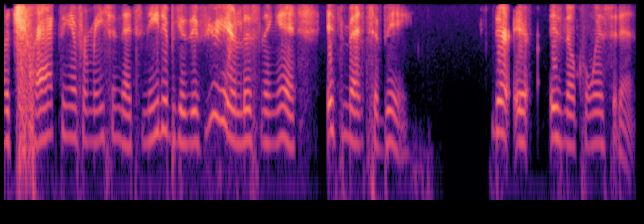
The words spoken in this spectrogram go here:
attract the information that's needed because if you're here listening in, it's meant to be. There is no coincidence.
